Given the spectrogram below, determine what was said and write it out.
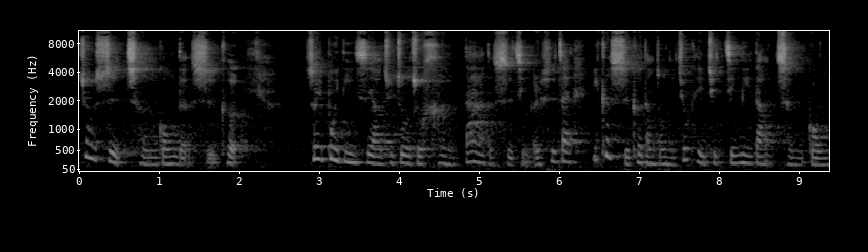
就是成功的时刻。所以不一定是要去做出很大的事情，而是在一个时刻当中，你就可以去经历到成功。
